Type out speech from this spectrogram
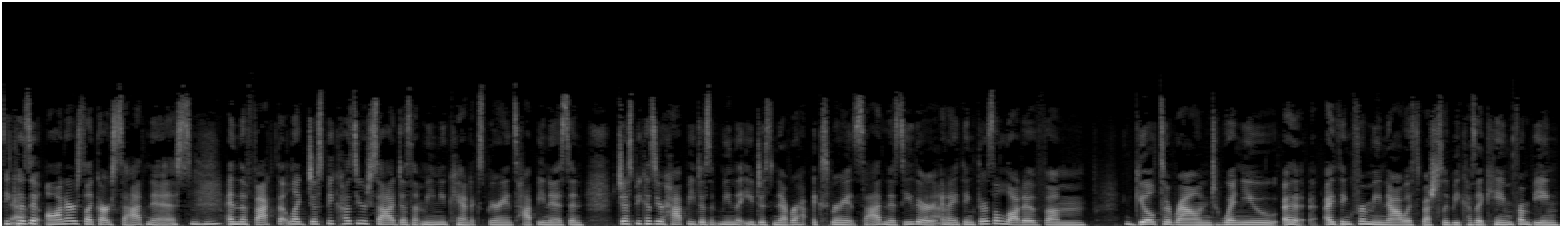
Because Yeah. it honors like our sadness mm-hmm. and the fact that like just because you're sad doesn't mean you can't experience happiness. And just because you're happy doesn't mean that you just never experience sadness either. And i think there's a lot of um guilt around when you uh, i think for me now especially because i came from being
